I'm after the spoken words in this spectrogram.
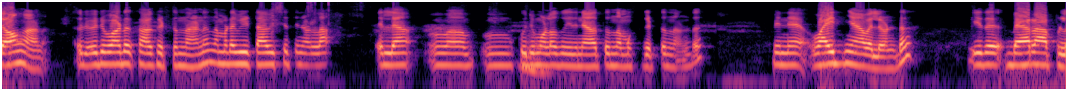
ലോങ് ആണ്. ഒരു ഒരുപാട് കാ കിട്ടുന്നതാണ്. നമ്മുടെ വീട്ടാവശ്യത്തിനുള്ള എല്ലാ കുരുമുളകും ഇതിനകത്ത് നമുക്ക് കിട്ടുന്നുണ്ട്. പിന്നെ വൈറ്റ് ഞാവലുണ്ട്. ഇത് ബേറാപ്പിൾ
